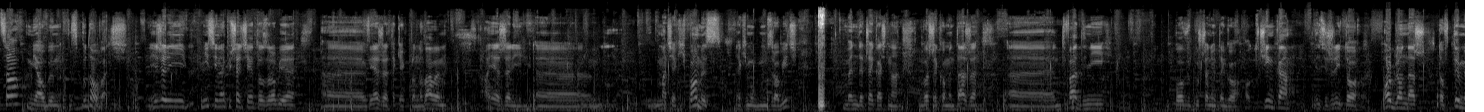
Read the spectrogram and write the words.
co miałbym zbudować? Jeżeli nic nie napiszecie, to zrobię e, wieżę tak jak planowałem, a jeżeli e, macie jakiś pomysł, jaki mógłbym zrobić, będę czekać na wasze komentarze. E, dwa dni po wypuszczeniu tego odcinka. Więc jeżeli to oglądasz, to w tym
